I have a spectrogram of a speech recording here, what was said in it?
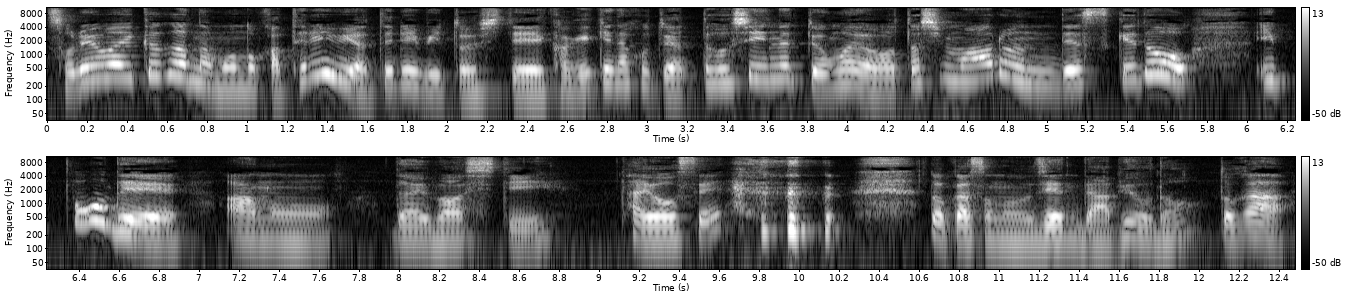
それはいかがなものか。テレビはテレビとして過激なことやってほしいねって思いは私もあるんですけど一方であのダイバーシティ多様性？とかそのジェンダー平等？とか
